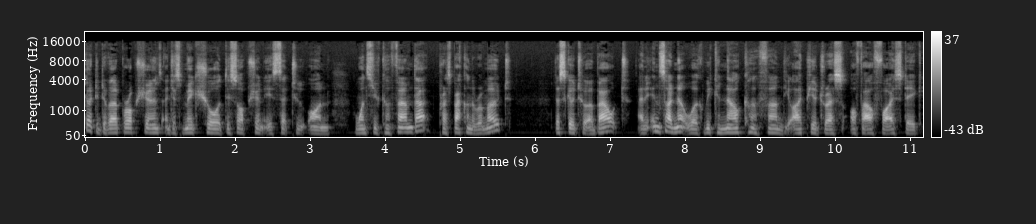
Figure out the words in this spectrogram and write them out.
go to developer options and just make sure this option is set to on. Once you've confirmed that, press back on the remote. Let's go to about and inside network we can now confirm the IP address of our Fire Stick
